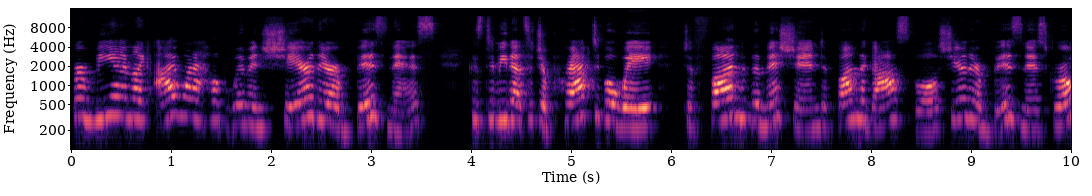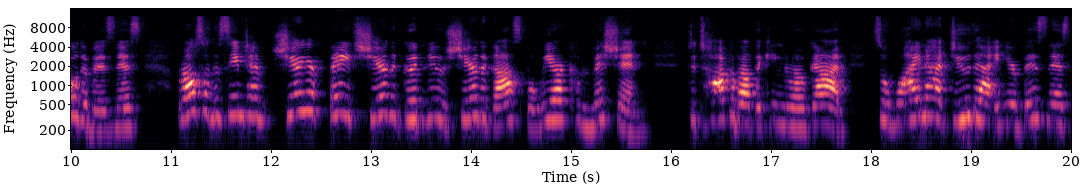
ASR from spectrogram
for me, I'm like, I want to help women share their business because to me, that's such a practical way to fund the mission, to fund the gospel, share their business, grow the business, but also at the same time, share your faith, share the good news, share the gospel. We are commissioned to talk about the kingdom of God. So why not do that in your business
